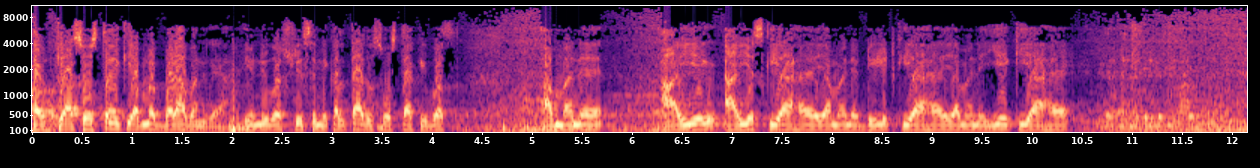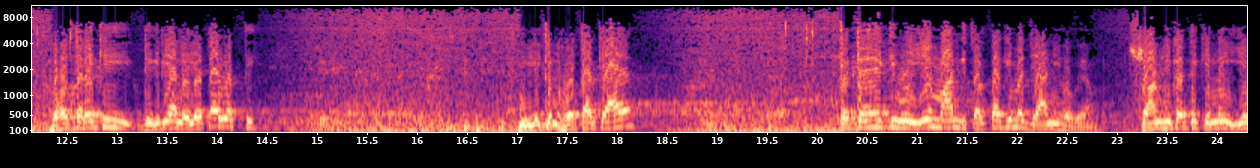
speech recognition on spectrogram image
और क्या सोचते हैं कि अब मैं बड़ा बन गया। यूनिवर्सिटी से निकलता है तो सोचता है कि बस, अब मैंने आई एस किया है, या मैंने डिलीट किया है, या मैंने ये किया है। बहुत तरह की डिग्रियाँ ले लेता है व्यक्ति। लेकिन होता क्या है? कहते हैं कि वो ये मान के चलता कि मैं ज्ञानी हो गया हूँ। स्वामी जी कहते कि नहीं, ये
